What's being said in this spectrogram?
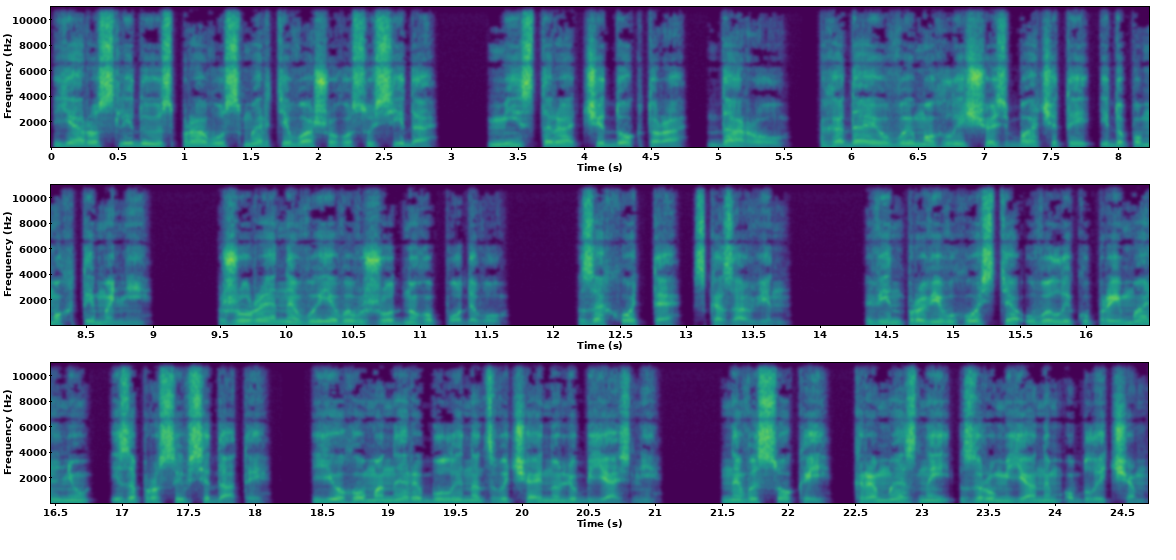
Я розслідую справу смерті вашого сусіда, містера чи доктора Дарроу. Гадаю, ви могли щось бачити і допомогти мені. Журе не виявив жодного подиву. Заходьте, сказав він. Він провів гостя у велику приймальню і запросив сідати. Його манери були надзвичайно люб'язні, невисокий, кремезний з рум'яним обличчям,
